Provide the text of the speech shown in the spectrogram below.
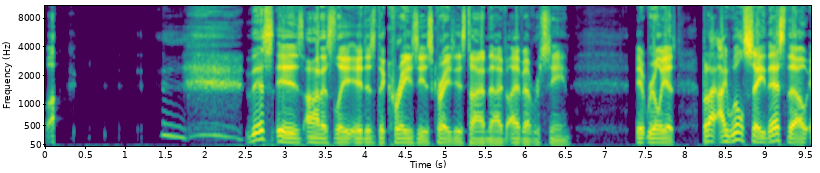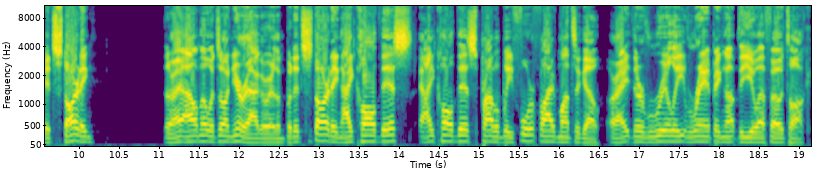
fuck? This is honestly, it is the craziest, craziest time that I've, I've ever seen. It really is. But I, I will say this though, it's starting. All right, I don't know what's on your algorithm, but it's starting. I called this. I called this probably four or five months ago. All right, they're really ramping up the UFO talk.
